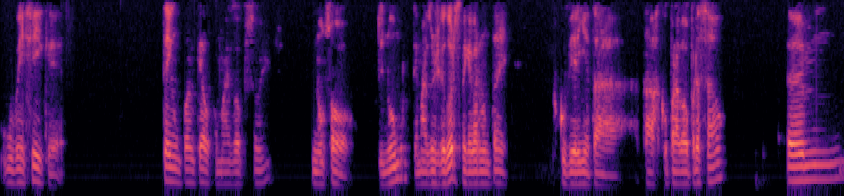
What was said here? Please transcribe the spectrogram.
o Benfica tem um plantel com mais opções, não só de número, tem mais um jogador, se bem que agora não tem, porque o Vieirinha está, está a recuperar da operação, um,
